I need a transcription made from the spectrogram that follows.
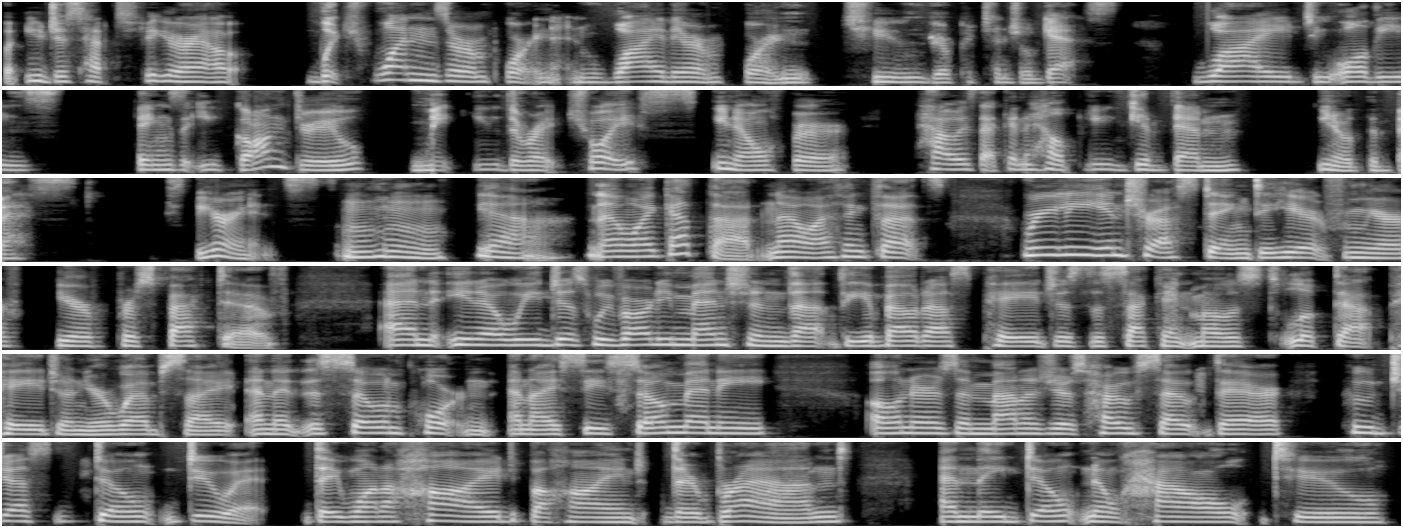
but you just have to figure out which ones are important and why they're important to your potential guests. Why do all these things that you've gone through make you the right choice? You know, for how is that going to help you give them, you know, the best experience? Mm-hmm. Yeah. No, I get that. No, I think that's really interesting to hear it from your your perspective. And, you know, we just, we've already mentioned that the About Us page is the second most looked at page on your website. And it is so important. And I see so many owners and managers, hosts out there who just don't do it. They want to hide behind their brand and they don't know how to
